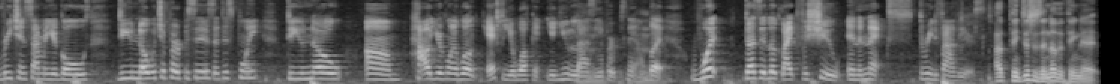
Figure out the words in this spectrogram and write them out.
reaching some of your goals? Do you know what your purpose is at this point? Do you know um, how you're going to? Well, actually, you're walking, you're utilizing your purpose now. But what does it look like for Shu in the next three to five years? I think this is another thing that,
